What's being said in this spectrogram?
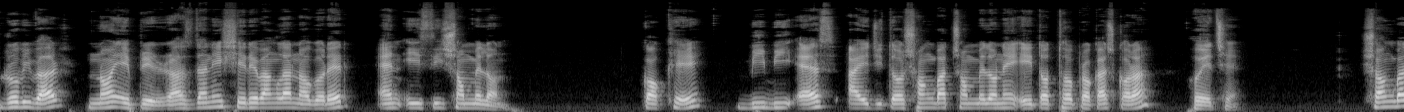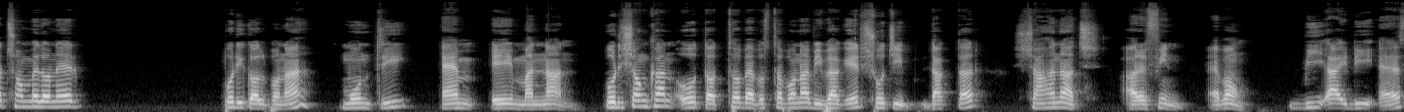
রবিবার নয় এপ্রিল রাজধানীর শেরে বাংলা নগরের এনইসি সম্মেলন কক্ষে বিবিএস আয়োজিত সংবাদ সম্মেলনে এই তথ্য প্রকাশ করা হয়েছে। সংবাদ সম্মেলনের পরিকল্পনা মন্ত্রী এম এ মান্নান, পরিসংখ্যান ও তথ্য ব্যবস্থাপনা বিভাগের সচিব ডাক্তার শাহনাজ আরেফিন এবং বিআইডিএস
